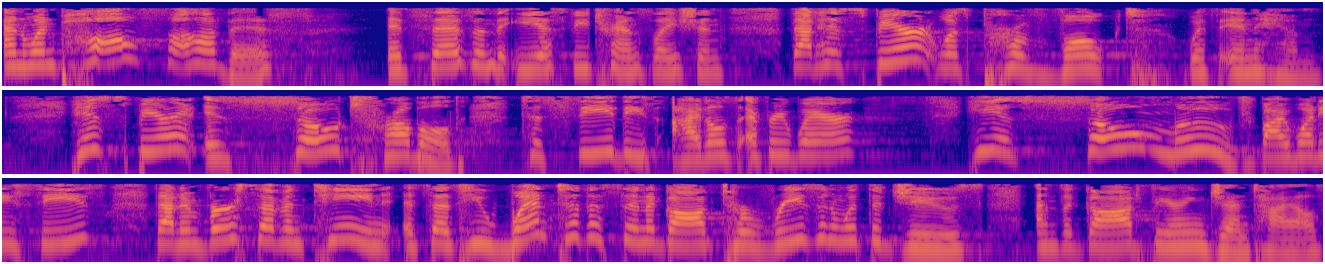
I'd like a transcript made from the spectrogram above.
And when Paul saw this, it says in the ESV translation that his spirit was provoked within him. His spirit is so troubled to see these idols everywhere. He is so moved by what he sees that in verse 17 it says he went to the synagogue to reason with the Jews and the God fearing Gentiles,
